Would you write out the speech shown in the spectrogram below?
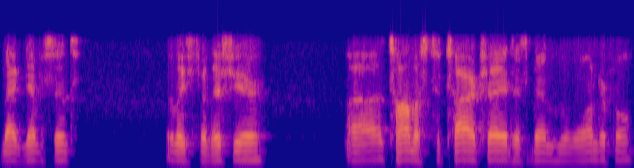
magnificent, at least for this year. Uh, Thomas Tatar trade has been wonderful.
